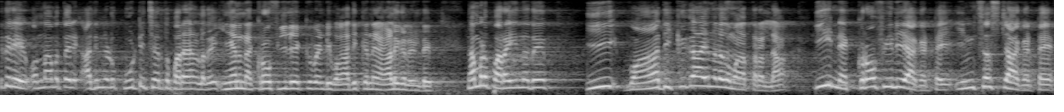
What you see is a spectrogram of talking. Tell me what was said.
ഇതിൽ ഒന്നാമത്തെ അതിനോട് കൂട്ടിച്ചേർത്ത് പറയാനുള്ളത് ഇങ്ങനെ നെക്രോഫീലിയക്ക് വേണ്ടി വാദിക്കുന്ന ആളുകളുണ്ട്. നമ്മൾ പറയുന്നത് ഈ വാദിക്കുക എന്നുള്ളത് മാത്രമല്ല ഈ നെക്രോഫീലിയ ആകട്ടെ ഇൻസെസ്റ്റ് ആകട്ടെ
